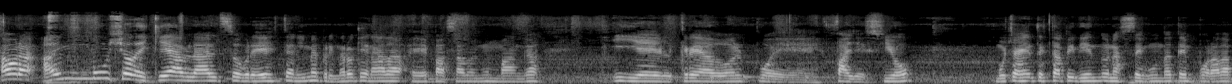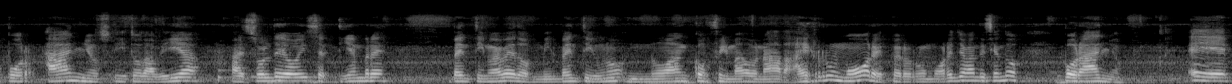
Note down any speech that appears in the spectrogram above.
Ahora, hay mucho de qué hablar sobre este anime. Primero que nada, es basado en un manga y el creador pues falleció Mucha gente está pidiendo una segunda temporada por años y todavía al sol de hoy, septiembre 29 de 2021, no han confirmado nada. Hay rumores, pero rumores llevan diciendo por años. Eh,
